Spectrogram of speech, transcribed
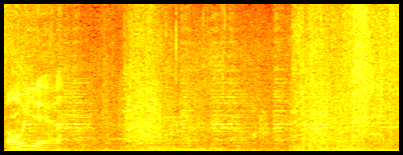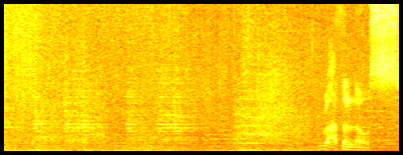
Oh yeah. Rathalos.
